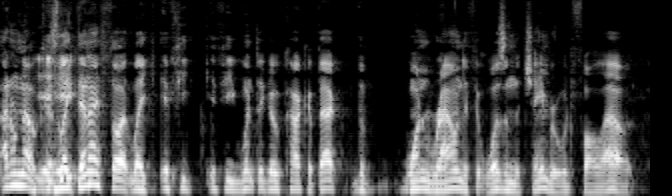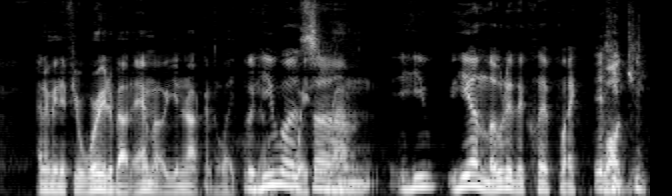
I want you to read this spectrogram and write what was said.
I don't know because Yeah, like then I thought like if he if he went to go cock it back, the one round if it was in the chamber would fall out. And I mean, if you're worried about ammo, you're not gonna like. Well, you he know, was waste um he he unloaded the clip like Yeah, while he,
